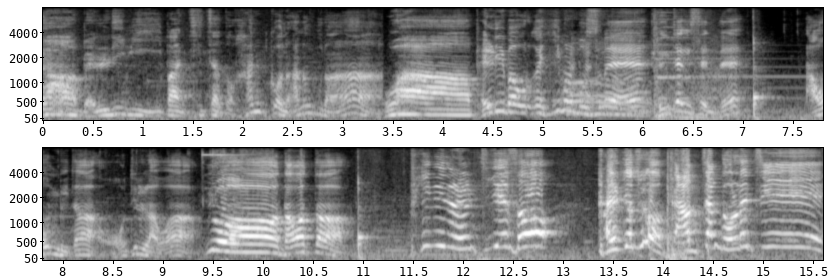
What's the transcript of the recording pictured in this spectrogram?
야 멜리비 2반 진짜 너 한 건 하는구나. 와 벨리바우르가 힘을 못 쓰네. 굉장히 센데? 나옵니다. 어딜 나와? 이야 나왔다. 피리를 뒤에서 갈겨줘 깜짝 놀랬지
